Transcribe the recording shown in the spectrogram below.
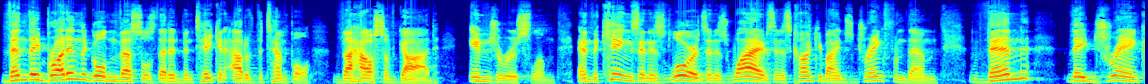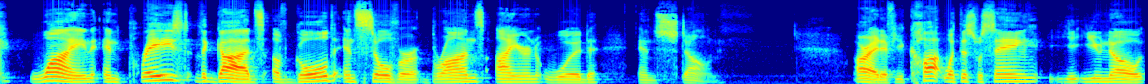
Then they brought in the golden vessels that had been taken out of the temple, the house of God, in Jerusalem. And the kings and his lords and his wives and his concubines drank from them. Then they drank wine and praised the gods of gold and silver, bronze, iron, wood, and stone. All right, if you caught what this was saying, you know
